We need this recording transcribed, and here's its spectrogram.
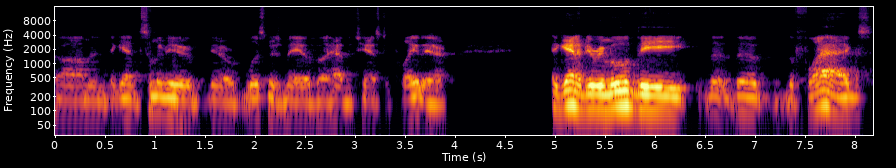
Um, and again, some of you, you know, listeners may have uh, had the chance to play there again, if you remove the the the, the flags,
